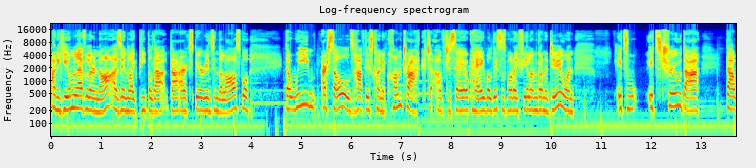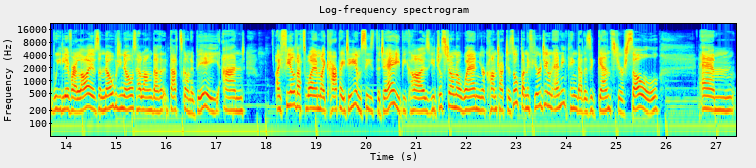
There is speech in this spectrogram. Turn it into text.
on a human level or not, as in like people that, that are experiencing the loss. But that we our souls have this kind of contract of to say, okay, well, this is what I feel I'm gonna do. And it's it's true that that we live our lives and nobody knows how long that that's gonna be. And I feel that's why I'm like carpe diem, seize the day, because you just don't know when your contract is up. And if you're doing anything that is against your soul, um,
